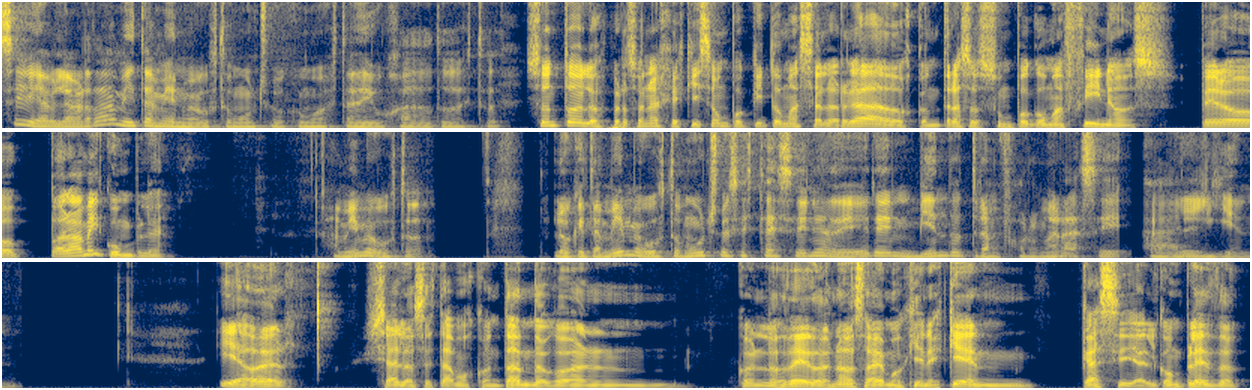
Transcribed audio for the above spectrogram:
Sí, la verdad a mí también me gustó mucho cómo está dibujado todo esto. Son todos los personajes quizá un poquito más alargados, con trazos un poco más finos, pero para mí cumple. A mí me gustó. Lo que también me gustó mucho es esta escena de Eren viendo transformarse a alguien. Y a ver, ya los estamos contando con, con los dedos, ¿no? Sabemos quién es quién, casi al completo.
